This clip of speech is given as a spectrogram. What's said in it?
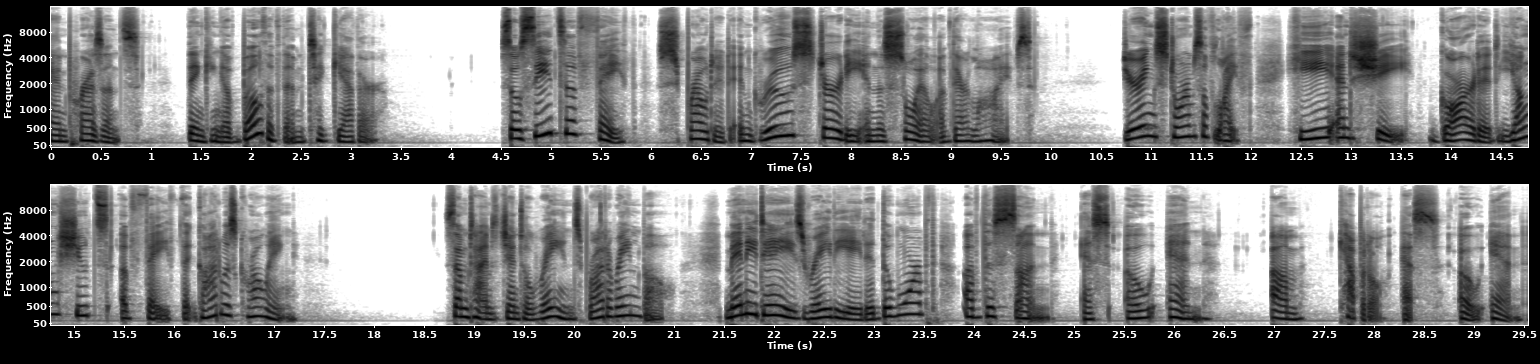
and presence, thinking of both of them together. So seeds of faith sprouted and grew sturdy in the soil of their lives. During storms of life, he and she guarded young shoots of faith that God was growing. Sometimes gentle rains brought a rainbow. Many days radiated the warmth of the sun, S O N, um, capital S O N,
